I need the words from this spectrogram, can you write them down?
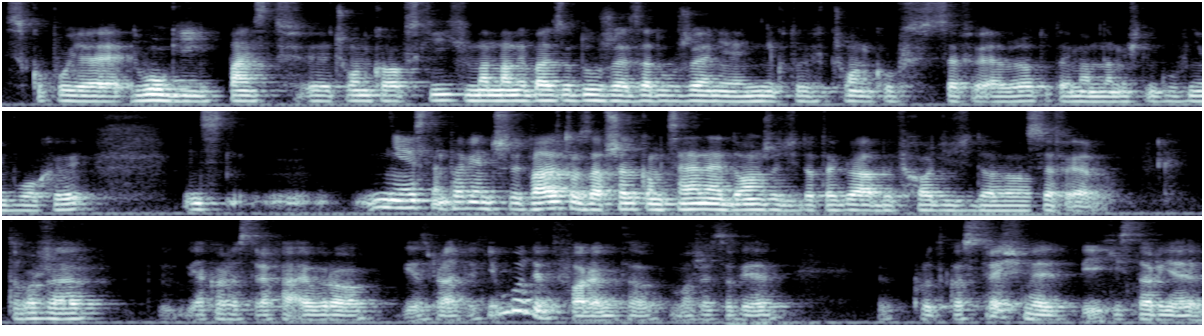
skupuje długi państw y, członkowskich. Mamy bardzo duże zadłużenie niektórych członków z strefy euro, tutaj mam na myśli głównie Włochy, więc nie jestem pewien, czy warto za wszelką cenę dążyć do tego, aby wchodzić do strefy euro. To może, jako że strefa euro jest relatywnie młodym tworem, to może sobie krótko streśmy jej historię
